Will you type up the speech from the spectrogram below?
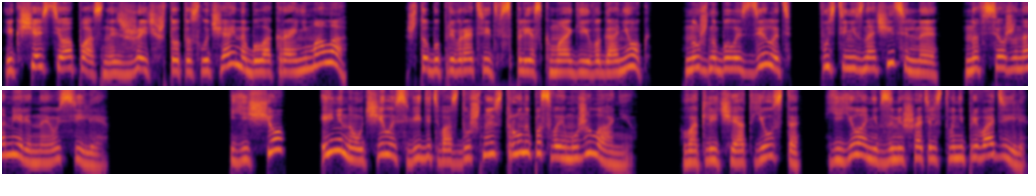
и, к счастью, опасность сжечь что-то случайно была крайне мала. Чтобы превратить всплеск магии в огонек, нужно было сделать пусть и незначительное, но все же намеренное усилие. Еще Энни научилась видеть воздушные струны по своему желанию. В отличие от Юста, ее они в замешательство не приводили.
